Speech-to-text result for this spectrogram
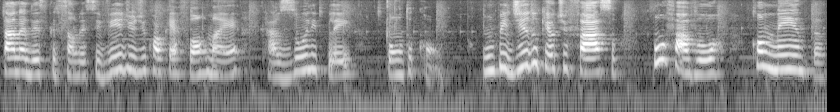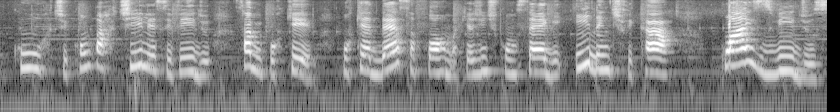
tá na descrição desse vídeo, de qualquer forma é casuliplay.com. Um pedido que eu te faço, por favor, comenta, curte, compartilha esse vídeo. Sabe por quê? Porque é dessa forma que a gente consegue identificar quais vídeos,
